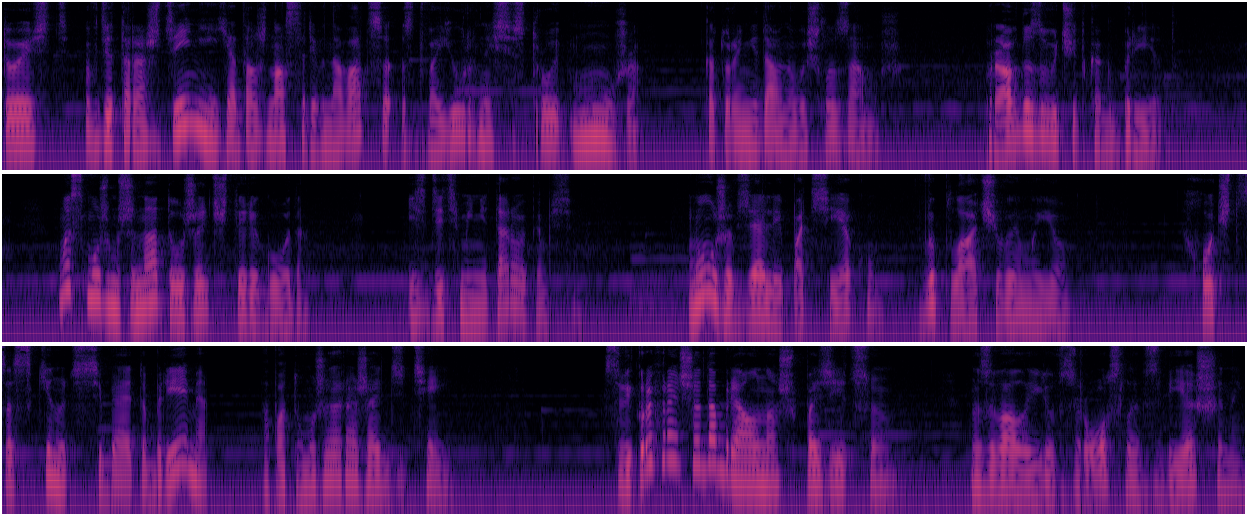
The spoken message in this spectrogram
То есть в деторождении я должна соревноваться с двоюродной сестрой мужа, которая недавно вышла замуж. Правда звучит как бред. Мы с мужем женаты уже 4 года. И с детьми не торопимся. Мы уже взяли ипотеку, выплачиваем ее. Хочется скинуть с себя это бремя, а потом уже рожать детей – Свекровь раньше одобряла нашу позицию, называла ее взрослой, взвешенной,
